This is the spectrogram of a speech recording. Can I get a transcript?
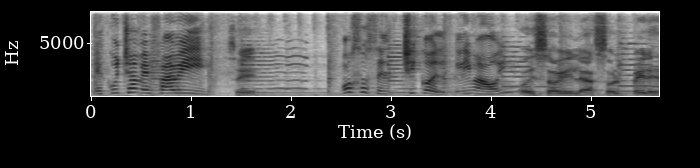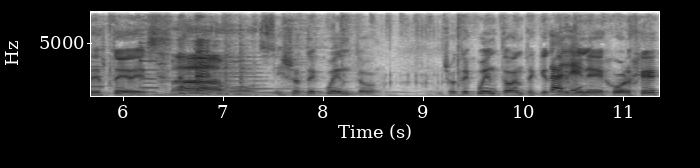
Escúchame, Fabi. Sí. ¿Vos sos el chico del clima hoy? Hoy soy la Sol Pérez de ustedes. Vamos. y yo te cuento, yo te cuento antes que Dale. termine Jorge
